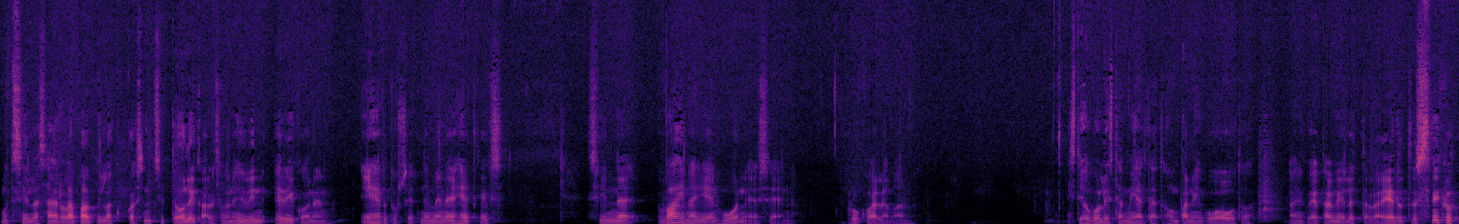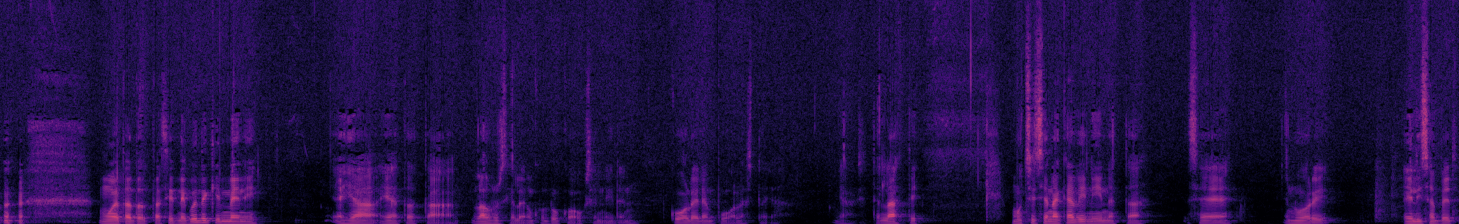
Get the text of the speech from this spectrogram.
Mutta sillä sairaalapapilla, kuka se nyt sitten olikaan, oli sellainen hyvin erikoinen ehdotus, että ne menee hetkeksi sinne vainajien huoneeseen rukoilemaan. Sitten joku oli sitä mieltä, että onpa niin kuin outo tai niin kuin epämiellyttävä ehdotus. Niin kuin. Mutta tota, sitten ne kuitenkin meni ja, ja tota, lausui siellä jonkun rukouksen niiden kuolleiden puolesta ja, ja sitten lähti. Mutta sitten siinä kävi niin, että se nuori Elisabeth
